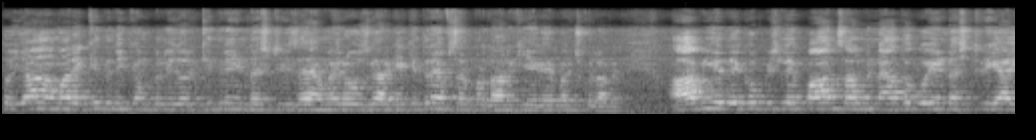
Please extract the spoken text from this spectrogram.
तो यहाँ हमारे कितनी कंपनीज़ और कितनी इंडस्ट्रीज़ है, हमें रोज़गार के कितने अवसर प्रदान किए गए पंचकुला में? आप ये देखो, पिछले पाँच साल में ना तो कोई इंडस्ट्री आई,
